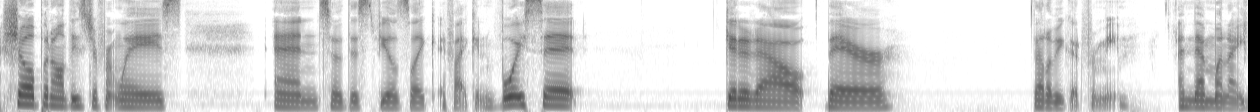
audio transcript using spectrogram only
show up in all these different ways. And so this feels like if I can voice it, get it out there, that'll be good for me. And then when I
